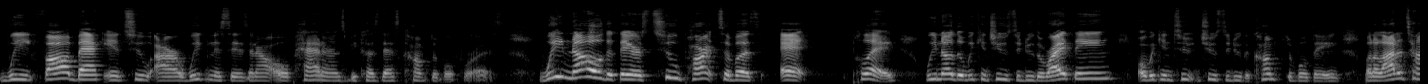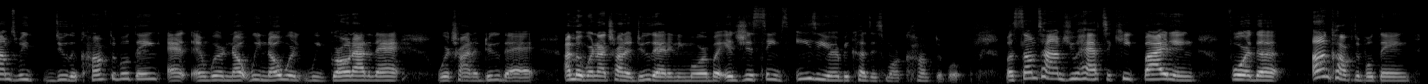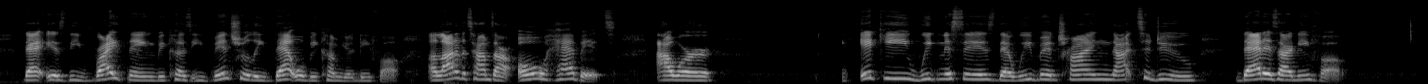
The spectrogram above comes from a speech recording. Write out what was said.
we fall back into our weaknesses and our old patterns because that's comfortable for us. We know that there's two parts of us at play. We know that we can choose to do the right thing or we can to- choose to do the comfortable thing. But a lot of times we do the comfortable thing at, and we're no we know we we've grown out of that. We're trying to do that. I mean, we're not trying to do that anymore, but it just seems easier because it's more comfortable. But sometimes you have to keep fighting for the uncomfortable thing that is the right thing because eventually that will become your default. A lot of the times our old habits, our icky weaknesses that we've been trying not to do, that is our default.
